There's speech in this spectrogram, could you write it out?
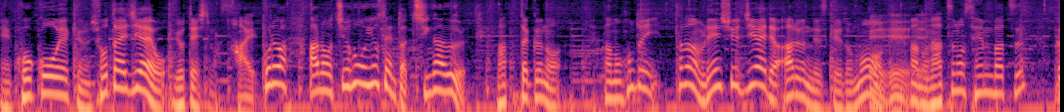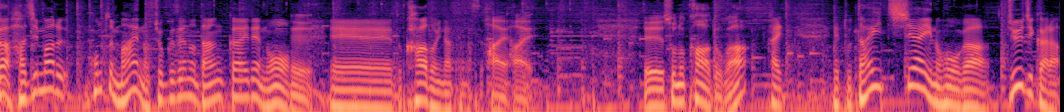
えー高校野球の招待試合を予定してます。はい、これはあの地方予選とは違う全くのあの本当にただの練習試合ではあるんですけれども、ええええあの夏の選抜が始まる本当に前の直前の段階での、ええ。ーとカードになってます。はいはい、えーそのカードが？はい。えっと、第1試合の方が10時から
